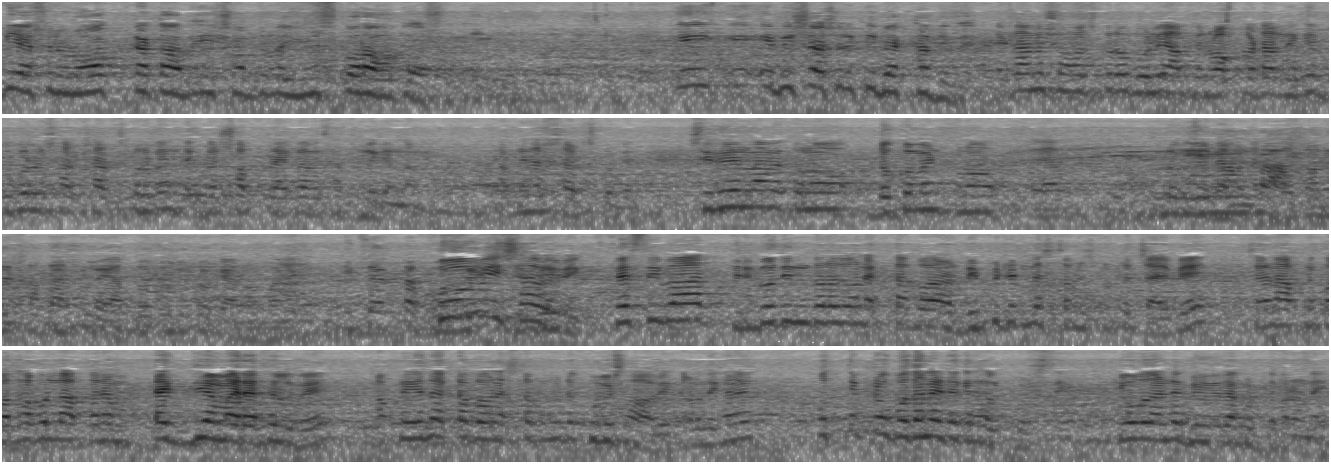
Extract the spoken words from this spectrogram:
দিয়ে আসলে রক কাটা এই শব্দটা ইউজ করা হতো আসলে। এই এই- এই বিষয়ে আসলে কি ব্যাখ্যা দেবেন? এটা আমি সহজ করে বলি আপনি রক কাটা লিখে গুগলে সার্চ করবেন দেখবেন সব ট্র্যাক আমি ছাত্রলীগের নামে। আপনি সার্চ করবেন। শিবিরের নামে কোনো ডকুমেন্ট কোনো না। আপনাদের সাথে আসলে এত জড়িত কেন? একটা খুবই স্বাভাবিক। ফেসিবাদ দীর্ঘদিন ধরে যখন একটা রিপিটেডলি এস্টাবলিশ করতে চাইবে সেখানে আপনি কথা বললে আপনার ট্যাগ দিয়ে মারা ফেলবে। আপনি এখানে একটা এস্টাবলিশ করতে খুবই স্বাভাবিক কারণ এখানে প্রত্যেকটা উপাদান এটাকে হেল্প করছে। কেউ উপাদানটা বিরোধিতা করতে পারে নাই।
